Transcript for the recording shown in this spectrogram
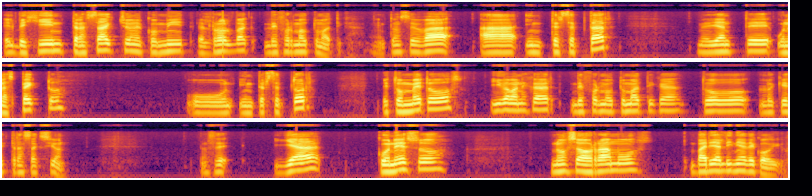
el begin transaction, el commit, el rollback de forma automática. Entonces va a interceptar mediante un aspecto, un interceptor, estos métodos y va a manejar de forma automática todo lo que es transacción. Entonces ya con eso nos ahorramos varias líneas de código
